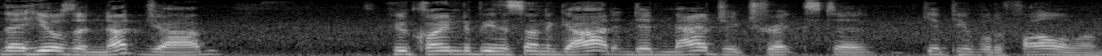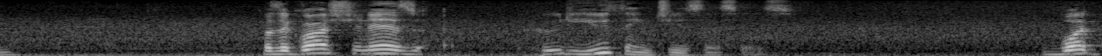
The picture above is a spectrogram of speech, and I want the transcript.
that he was a nut job who claimed to be the son of God and did magic tricks to get people to follow him. But the question is, who do you think Jesus is? What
